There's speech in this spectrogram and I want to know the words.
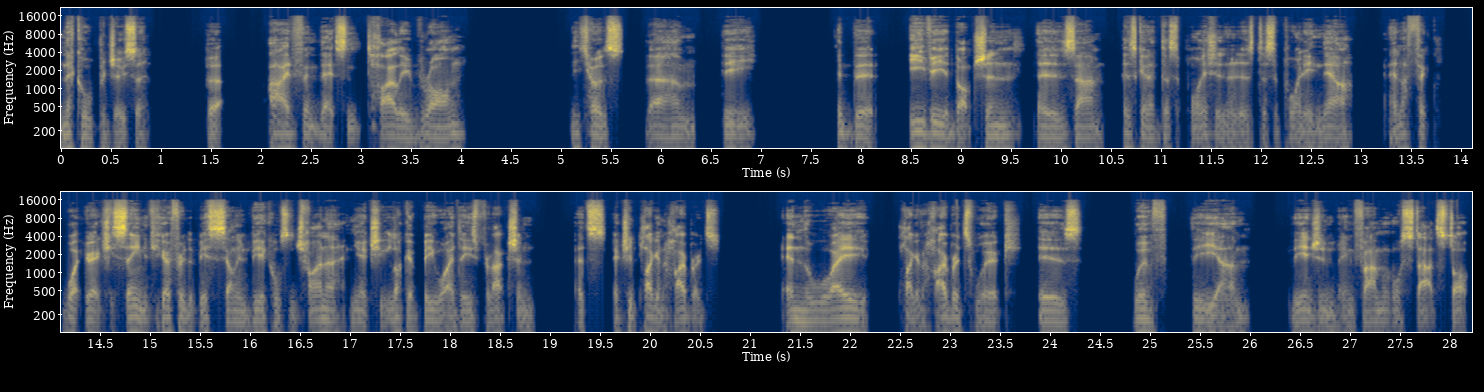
nickel producer. But I think that's entirely wrong because um, the the EV adoption is um, is going to disappoint and it is disappointing now. And I think what you're actually seeing, if you go through the best selling vehicles in China and you actually look at BYD's production, it's actually plug-in hybrids. And the way plug-in hybrids work is with the um, the engine being far more start-stop.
